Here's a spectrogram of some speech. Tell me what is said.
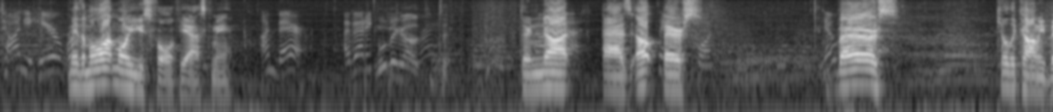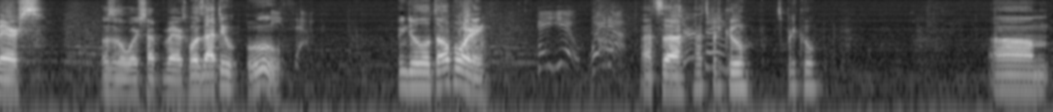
Tanya here. made them a lot more useful if you ask me. I'm there. I bet he... Moving out. They're not as oh bears. Bears! Kill the commie bears. Those are the worst type of bears. What does that do? Ooh. We can do a little teleporting. Hey you, wait up. That's uh that's pretty cool. It's pretty cool. Um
